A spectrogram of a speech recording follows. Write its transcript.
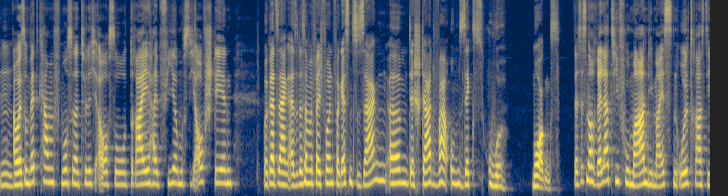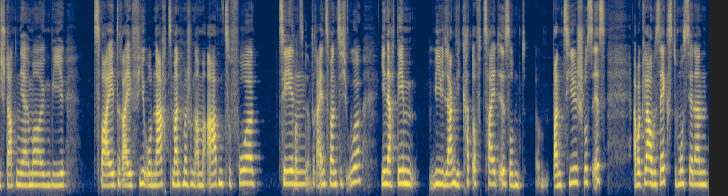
Mhm. Aber so ein Wettkampf musst du natürlich auch so drei, halb vier musste ich aufstehen. Ich wollte gerade sagen, also das haben wir vielleicht vorhin vergessen zu sagen. Ähm, der Start war um 6 Uhr morgens. Das ist noch relativ human. Die meisten Ultras, die starten ja immer irgendwie 2, 3, 4 Uhr nachts, manchmal schon am Abend zuvor, 10, Trotzdem. 23 Uhr, je nachdem, wie lang die Cut-Off-Zeit ist und äh, wann Zielschluss ist. Aber klar, um 6, du musst ja dann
